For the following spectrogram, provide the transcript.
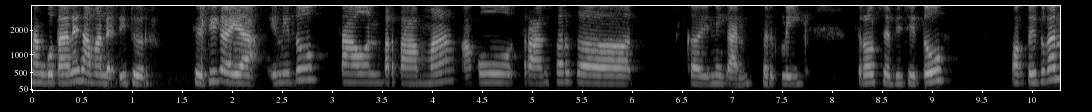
Sangkutannya sama nggak tidur. Jadi kayak ini tuh tahun pertama aku transfer ke ke ini kan Berkeley. Terus habis itu waktu itu kan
